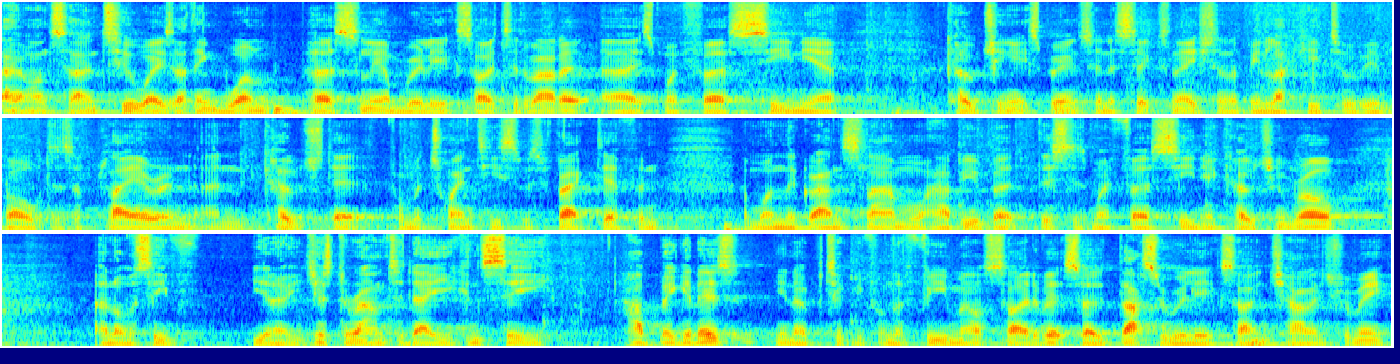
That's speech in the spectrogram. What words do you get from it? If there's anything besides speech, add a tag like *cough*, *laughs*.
uh, answer that in two ways. I think one, personally, I'm really excited about it. Uh, it's my first senior coaching experience in the Six Nations. I've been lucky to have been involved as a player and, and coached it from a 20s perspective and, and won the Grand Slam and what have you. But this is my first senior coaching role. And obviously, you know, just around today, you can see how big it is, you know, particularly from the female side of it. So that's a really exciting challenge for me.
